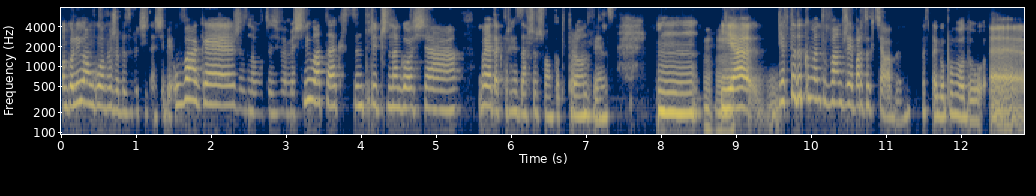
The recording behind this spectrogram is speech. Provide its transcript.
ogoliłam głowę, żeby zwrócić na siebie uwagę, że znowu coś wymyśliła ta ekscentryczna Gosia, bo ja tak trochę zawsze szłam pod prąd, więc mm, Mhm. ja, ja wtedy komentowałam, że ja bardzo chciałabym z tego powodu e,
